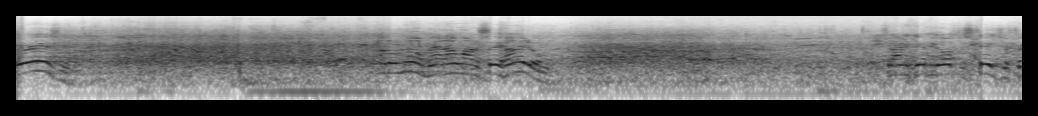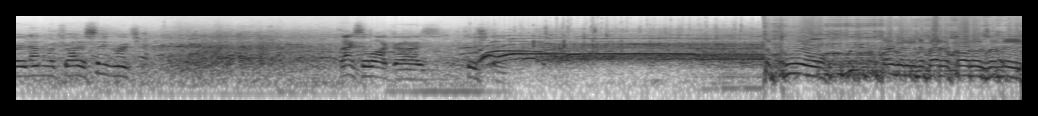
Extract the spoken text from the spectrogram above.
Where is he? I don't know, man. I want to say hi to him. Trying to me off the stage, you're afraid I'm going to try to sing, aren't you? Thanks a lot, guys. Appreciate it. The pool. They're getting the better photos than me.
